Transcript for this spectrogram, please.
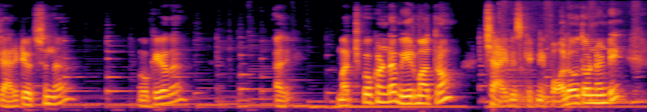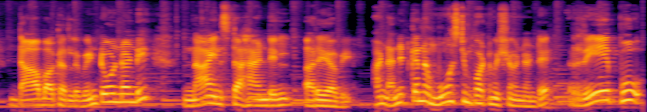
క్లారిటీ వచ్చిందా? ఓకే కదా? అది. మర్చిపోకుండా మీరు మాత్రం చాయ్ బిస్కెట్ని ఫాలో అవుతుండండి డాబా కథలు వింటూ ఉండండి. నా ఇన్స్టా హ్యాండిల్ అరే అవి. అండ్ అన్నిటికన్నా మోస్ట్ ఇంపార్టెంట్ విషయం ఏంటంటే రేపు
